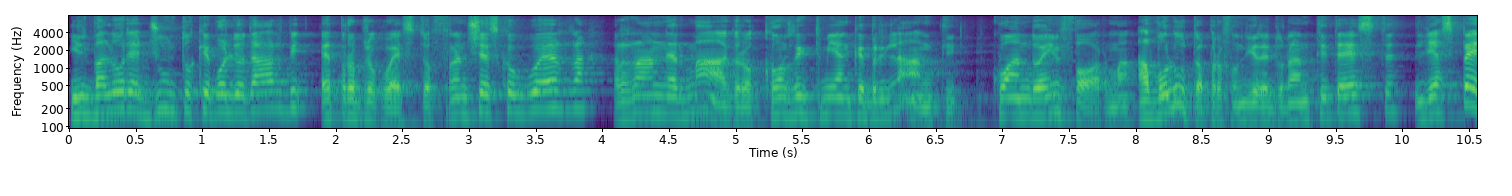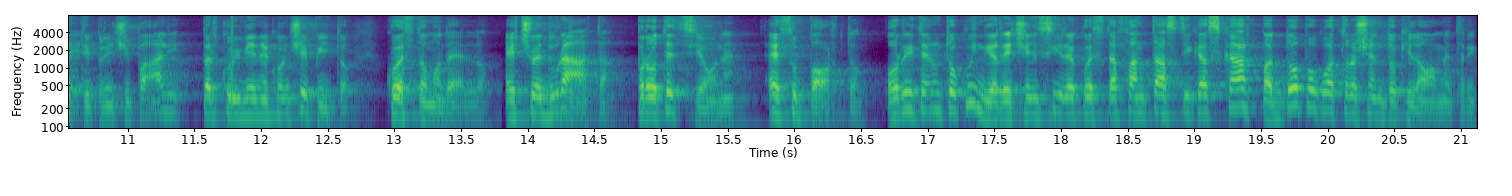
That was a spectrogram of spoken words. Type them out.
Il valore aggiunto che voglio darvi è proprio questo. Francesco Guerra, runner magro, con ritmi anche brillanti, quando è in forma, ha voluto approfondire durante i test gli aspetti principali per cui viene concepito questo modello, e cioè durata, protezione e supporto. Ho ritenuto quindi recensire questa fantastica scarpa dopo 400 km,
